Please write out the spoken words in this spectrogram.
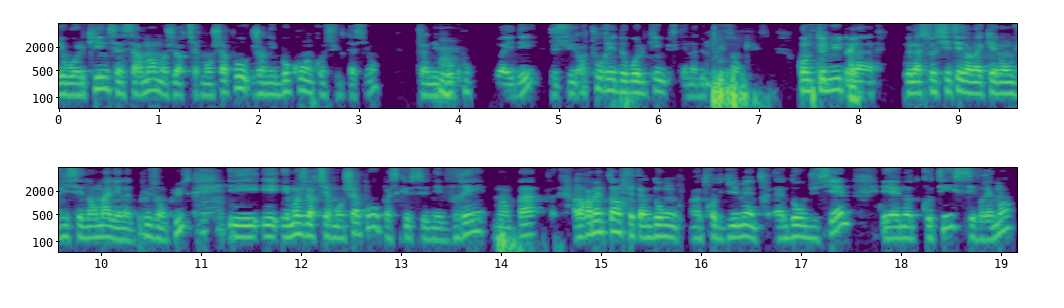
Les walk-in, sincèrement, moi, je leur tire mon chapeau. J'en ai beaucoup en consultation. J'en ai hmm. beaucoup qui doivent aider. Je suis entouré de walk-in parce qu'il y en a de plus en plus. Compte tenu de la, de la société dans laquelle on vit, c'est normal, il y en a de plus en plus. Et, et, et moi, je leur tire mon chapeau parce que ce n'est vraiment pas. Alors en même temps, c'est un don entre guillemets, un don du ciel. Et à notre côté, c'est vraiment,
